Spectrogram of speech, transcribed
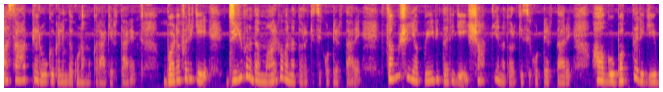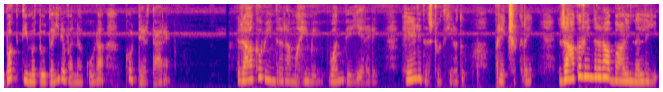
ಅಸಾಧ್ಯ ರೋಗಗಳಿಂದ ಗುಣಮುಖರಾಗಿರ್ತಾರೆ. ಬಡವರಿಗೆ ಜೀವನದ ಮಾರ್ಗವನ್ನು ದೊರಕಿಸಿಕೊಟ್ಟಿರ್ತಾರೆ. ಸಂಶಯ ಪೀಡಿತರಿಗೆ ಶಾಂತಿಯನ್ನು ದೊರಕಿಸಿಕೊಟ್ಟಿರ್ತಾರೆ. ಹಾಗೂ ಭಕ್ತರಿಗೆ ಭಕ್ತಿ ಮತ್ತು ಧೈರ್ಯವನ್ನು ಕೂಡ ಕೊಟ್ಟಿರ್ತಾರೆ. ರಾಘವೇಂದ್ರರ ಮಹಿಮೆ ಒಂದೇ ಎರಡೇ ಹೇಳಿದಷ್ಟು ತೀರದು ಪ್ರೇಕ್ಷಕರೇ, ರಾಘವೇಂದ್ರರ ಬಾಳಿನಲ್ಲಿ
